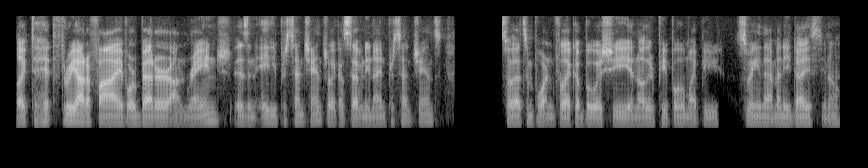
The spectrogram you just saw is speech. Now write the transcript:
like to hit three out of five or better on range is an 80% chance or like a 79% chance. So that's important for like a Buishi and other people who might be swinging that many dice, you know.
